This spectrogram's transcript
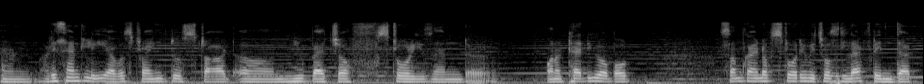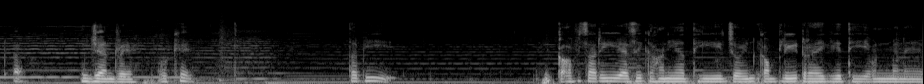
And recently I was trying to start a new batch of stories and uh, want to tell you about some kind of story which was left in that uh, genre. Okay. तभी काफ़ी सारी ऐसी कहानियाँ थी जो इनकम्प्लीट रह गई थी। इवन मैंने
